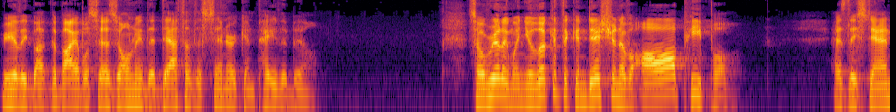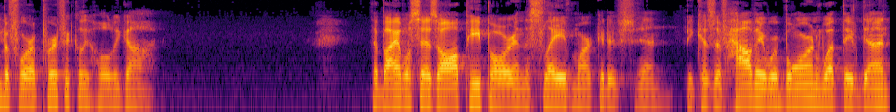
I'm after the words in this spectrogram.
Really, but the Bible says only the death of the sinner can pay the bill. So really, when you look at the condition of all people as they stand before a perfectly holy God, the Bible says all people are in the slave market of sin because of how they were born, what they've done,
